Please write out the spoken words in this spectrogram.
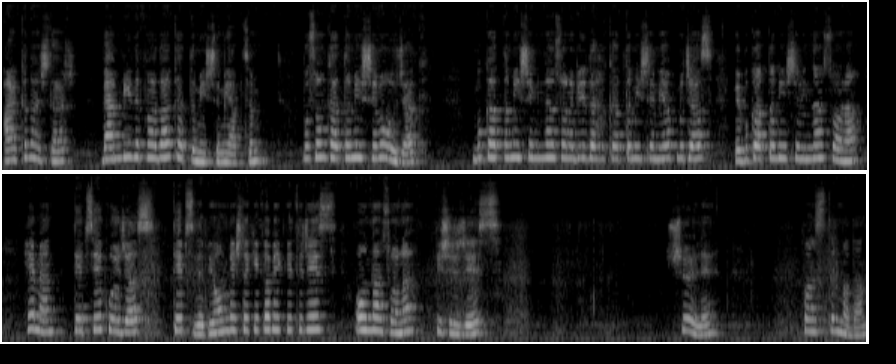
Arkadaşlar ben bir defa daha katlama işlemi yaptım. Bu son katlama işlemi olacak. Bu katlama işleminden sonra bir daha katlama işlemi yapmayacağız. Ve bu katlama işleminden sonra hemen tepsiye koyacağız. Tepside bir 15 dakika bekleteceğiz. Ondan sonra pişireceğiz. Şöyle bastırmadan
